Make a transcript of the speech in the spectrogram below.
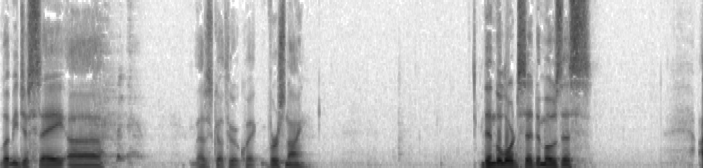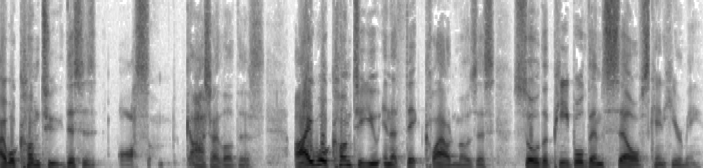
Let me just say, uh, let's just go through it quick. Verse 9. Then the Lord said to Moses, I will come to, this is awesome. Gosh, I love this. I will come to you in a thick cloud, Moses, so the people themselves can hear me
